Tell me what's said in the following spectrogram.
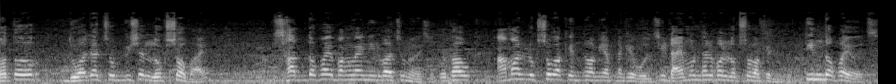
গত দু হাজার চব্বিশের লোকসভায় সাত দফায় বাংলায় নির্বাচন হয়েছে। কোথাও আমার লোকসভা কেন্দ্র আমি আপনাকে বলছি, ডায়মন্ড হারবার লোকসভা কেন্দ্র, তিন দফায় হয়েছে।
